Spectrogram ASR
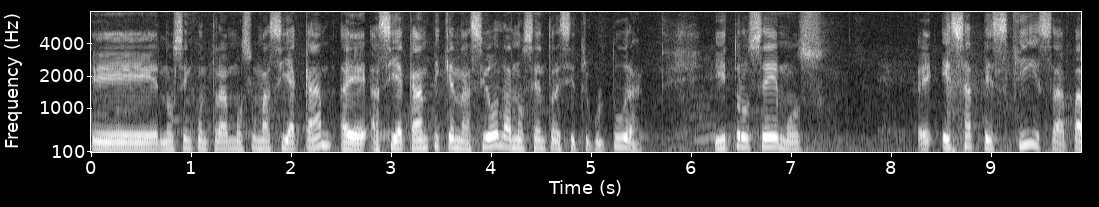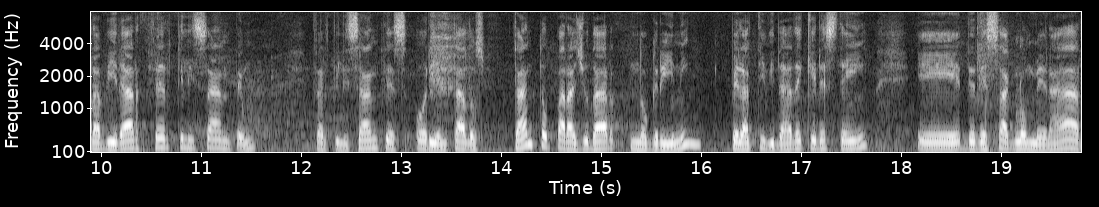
Eh, nos encontramos uma CIACAMP, eh, a CIACAMP que nasceu lá no Centro de Citricultura. E trouxemos eh, pesquisa para virar fertilizante, fertilizantes orientados tanto para ajudar no greening, pela atividade que eles têm eh, de desaglomerar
